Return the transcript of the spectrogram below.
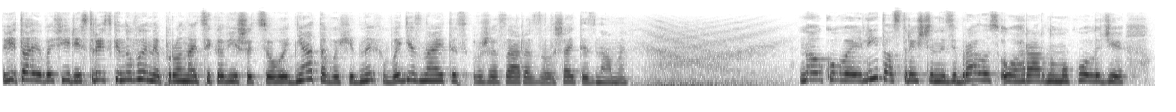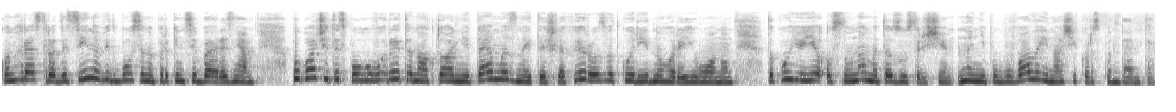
Вітаю в ефірі Стрийські новини. Про найцікавіше цього дня та вихідних ви дізнаєтесь вже зараз. Залишайтесь з нами. Наукова еліта Стрийщини зібралась у аграрному коледжі. Конгрес традиційно відбувся наприкінці березня. Побачитись, поговорити на актуальні теми, знайти шляхи розвитку рідного регіону. Такою є основна мета зустрічі. На ній побували і наші кореспонденти.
